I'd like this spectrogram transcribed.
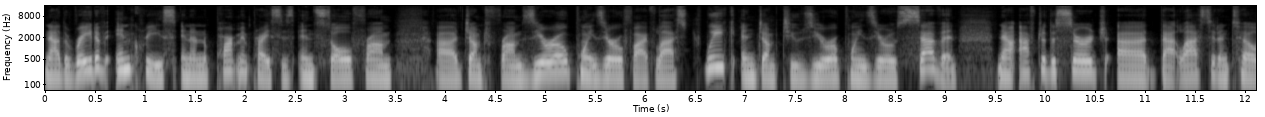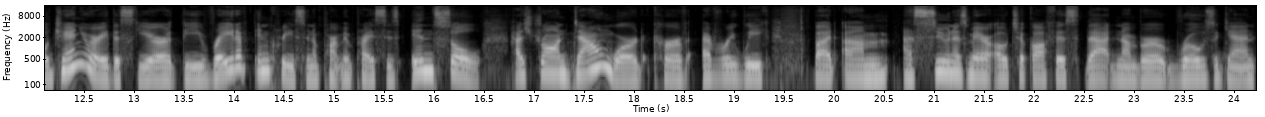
Now, the rate of increase in an apartment prices in Seoul from uh, jumped from 0.05 last week and jumped to 0.07. Now, after the surge uh, that lasted until January this year, the rate of increase in apartment prices in Seoul has drawn downward curve every week week. But um, as soon as Mayor O took office, that number rose again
